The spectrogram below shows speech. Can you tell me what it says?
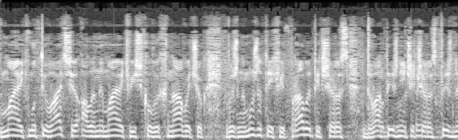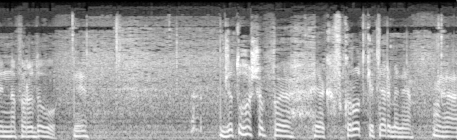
мають мотивацію, але не мають військових навичок. Ви ж не можете їх відправити через два тижні чи через тиждень на передову. Ні. Для того, щоб е, як в короткі терміни, е,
